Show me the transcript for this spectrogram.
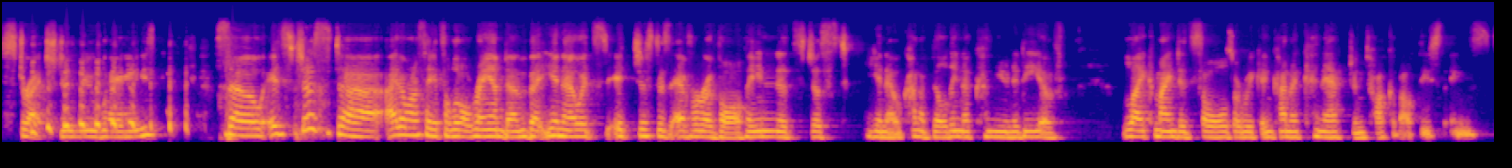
stretched in new ways. So it's just uh, I don't want to say it's a little random, but you know, it's it just is ever evolving. It's just you know, kind of building a community of like-minded souls where we can kind of connect and talk about these things.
